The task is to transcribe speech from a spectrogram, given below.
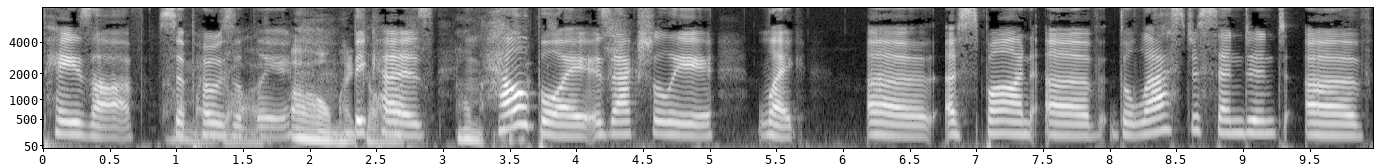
pays off Oh my God. supposedly. Oh my god. because Oh my Hellboy is actually like a a spawn of the last descendant of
